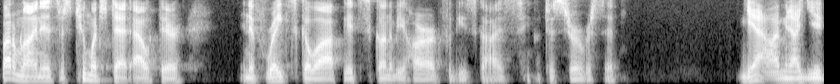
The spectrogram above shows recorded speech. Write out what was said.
Bottom line is there's too much debt out there, and if rates go up, it's going to be hard for these guys you know, to service it. Yeah, I mean, I, you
